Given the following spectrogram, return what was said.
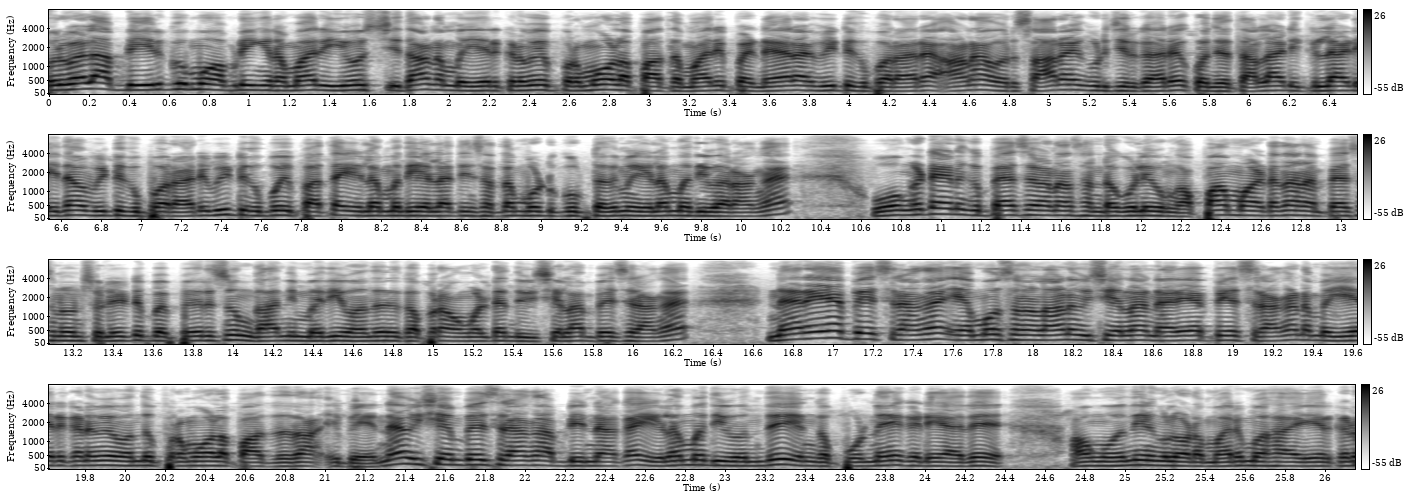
ஒருவேளை அப்படி இருக்குமோ அப்படிங்கிற மாதிரி யோசிச்சு தான் நம்ம ஏற்கனவே ப்ரொமோவில் பார்த்த மாதிரி இப்போ நேராக வீட்டுக்கு போகிறாரு ஆனால் அவர் சாராயம் குடிச்சிருக்காரு. கொஞ்சம் தள்ளாடி கில்லாடி தான் வீட்டுக்கு போகிறாரு வீட்டுக்கு போய் பார்த்தா இளமதி எல்லாத்தையும் சத்தம் போட்டு கூப்பிட்டதுமே இளமதி வராங்க. உங்கள்கிட்ட எனக்கு பேச வேணாம் சண்டைக்குழி உங்கள் அப்பா அம்மாட்ட தான் நான் பேசணும்னு சொல்லிட்டு இப்போ பெருசும் காந்திமதி வந்ததுக்கப்புறம் அவங்கள்ட்ட இந்த விஷயம்லாம் பேசுகிறாங்க நிறைய பேசுகிறாங்க எமோஷனலான விஷயம்லாம் நிறைய பேசுகிறாங்க நம்ம ஏற்கனவே வந்து ப்ரொமோவில் பார்த்து தான் இப்போ என்ன விஷயம் பேசுகிறாங்க அப்படின்னாக்கா இளமதி வந்து எங்கள் பொண்ணே கிடையாது. அவங்க வந்து எங்களோட மருமக. ஏற்கனவே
